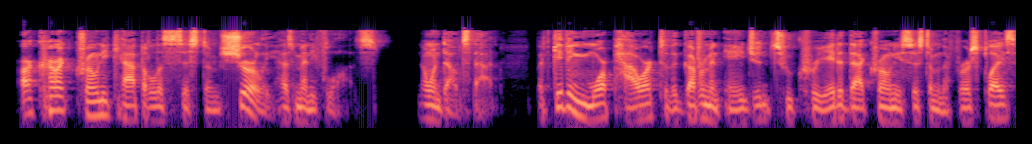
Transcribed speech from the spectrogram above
Our current crony capitalist system surely has many flaws. No one doubts that. But giving more power to the government agents who created that crony system in the first place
